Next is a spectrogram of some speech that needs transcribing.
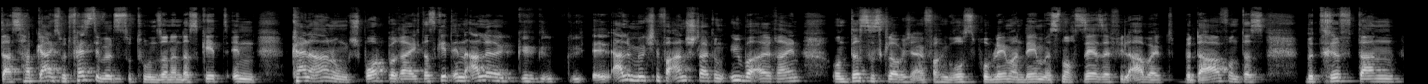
das hat gar nichts mit Festivals zu tun, sondern das geht in, keine Ahnung, Sportbereich, das geht in alle, alle möglichen Veranstaltungen überall rein. Und das ist, glaube ich, einfach ein großes Problem, an dem es noch sehr, sehr viel Arbeit bedarf. Und das betrifft dann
